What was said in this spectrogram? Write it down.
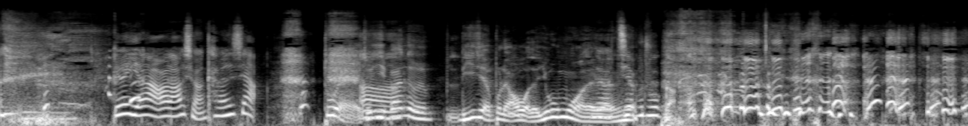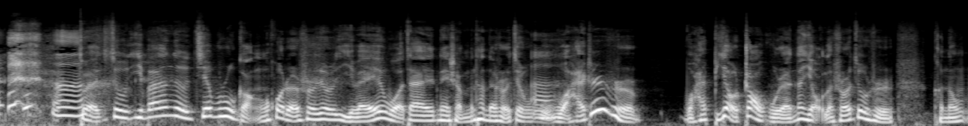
因为严老师老喜欢开玩笑，对，就啊一般就是理解不了我的幽默的就人，接不住梗。嗯，对，就一般就接不住梗，或者是就是以为我在那什么他的时候，就嗯。我还真是我还比较照顾人，但有的时候就是可能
